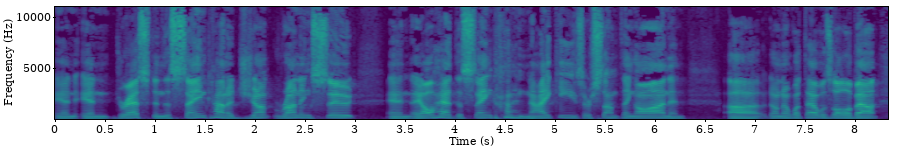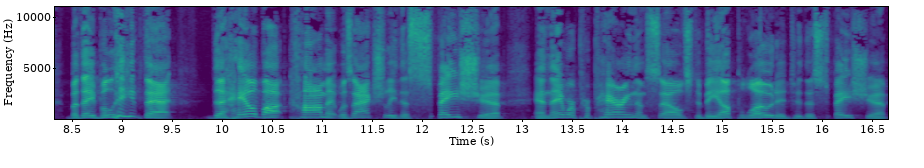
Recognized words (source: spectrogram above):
in dressed in the same kind of jump running suit, and they all had the same kind of Nikes or something on, and uh, don't know what that was all about. But they believed that the Hale-Bopp comet was actually the spaceship, and they were preparing themselves to be uploaded to this spaceship,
